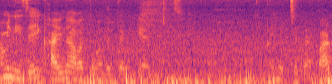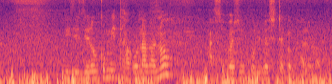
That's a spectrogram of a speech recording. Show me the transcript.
আমি নিজেই খাই না, আবার তোমাদেরকে আমি জ্ঞান দিচ্ছি। এই হচ্ছে ব্যাপার। নিজে যেরকমই থাকো না কেন, আশেপাশের পরিবেশটাকে ভালো রাখো।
